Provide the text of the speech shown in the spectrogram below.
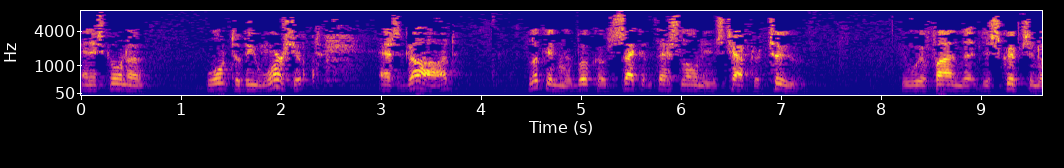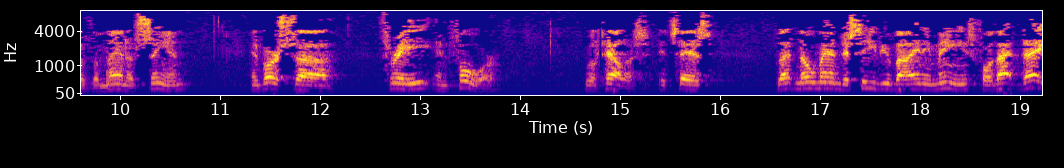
and it's going to want to be worshipped as God. Look in the book of Second Thessalonians chapter 2, and we'll find the description of the man of sin. In verse uh, 3 and 4 will tell us, it says, Let no man deceive you by any means, for that day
